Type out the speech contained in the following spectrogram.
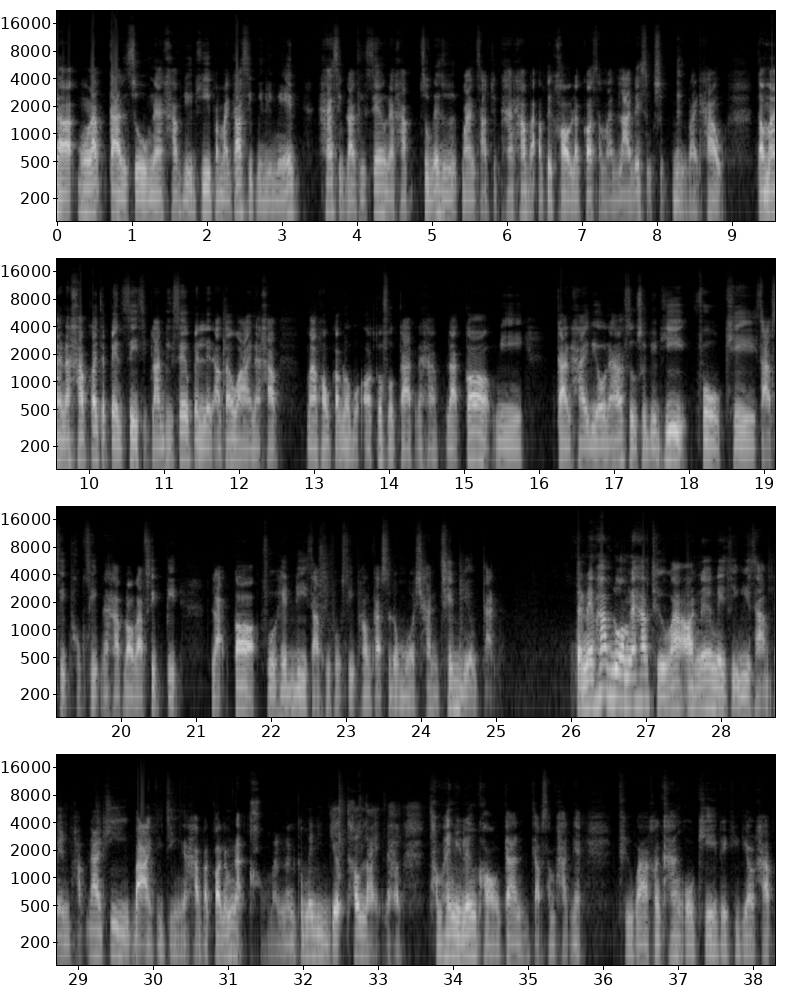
รองรับการซูมนะครับอยู่ที่ประมาณ 90มิลลิเมตร50ล้านพิกเซลนะครับซูมได้สูงสุดประมาณ 3.5 เท่าแบบ optical แล้วก็สามารถลากได้สูงสุด 100 เท่า ต่อมานะครับก็จะเป็น 40 ล้านพิกเซลเป็นเลนส์ ultra wide นะครับมาพร้อมกับระบบออโต้โฟกัสนะครับแล้วก็มีการถ่ายวิดีโอนะครับสูงสุดอยู่ที่ 4K 30 60 นะครับรองรับ 10 ปิด และก็ Full HD 30 60 พร้อมกับ Slow Motion เช่นเดียวกัน แต่ในภาพรวมนะครับ ถือว่า Honor Magic V3 เป็นพับได้ที่บางจริงๆนะครับ แล้วก็น้ำหนักของมันนั้นก็ไม่ได้เยอะเท่าไหร่นะครับทำให้ในเรื่องของการจับสัมผัสเนี่ยถือว่าค่อนข้างโอเคเลยทีเดียวครับ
